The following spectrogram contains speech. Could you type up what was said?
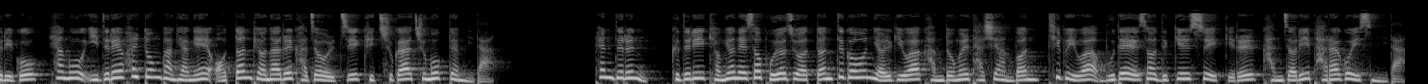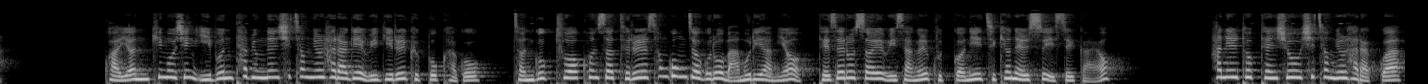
그리고 향후 이들의 활동 방향에 어떤 변화를 가져올지 귀추가 주목됩니다. 팬들은 그들이 경연에서 보여주었던 뜨거운 열기와 감동을 다시 한번 TV와 무대에서 느낄 수 있기를 간절히 바라고 있습니다. 과연 킹오싱 2분 탑 6는 시청률 하락의 위기를 극복하고 전국 투어 콘서트를 성공적으로 마무리하며 대세로서의 위상을 굳건히 지켜낼 수 있을까요? 한일 톱10쇼 시청률 하락과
